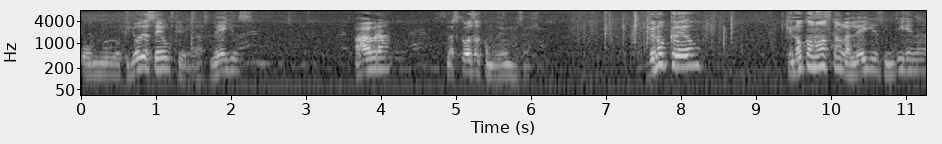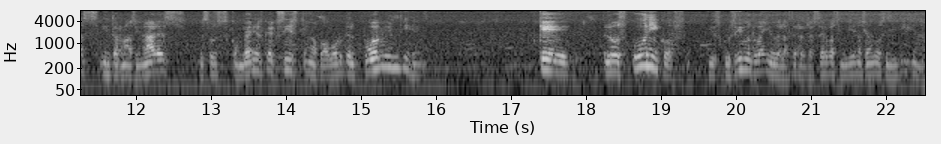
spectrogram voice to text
o lo que yo deseo, que las leyes abra las cosas como deben ser. Yo no creo que no conozcan las leyes indígenas internacionales, esos convenios que existen a favor del pueblo indígena, que los únicos y exclusivos dueños de las reservas indígenas son los indígenas.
